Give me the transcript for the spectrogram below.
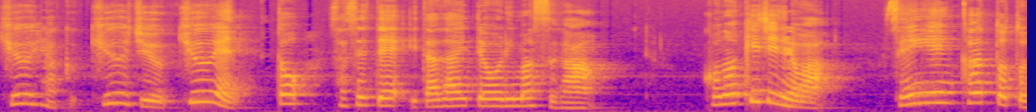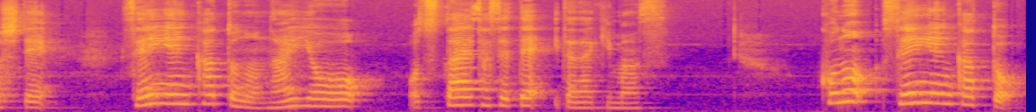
999円とさせていただいておりますが、この記事では1000円カットとして1000円カットの内容をお伝えさせていただきます。この1000円カット、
